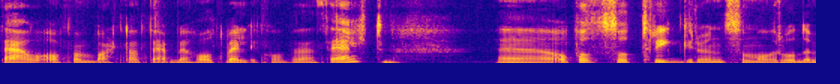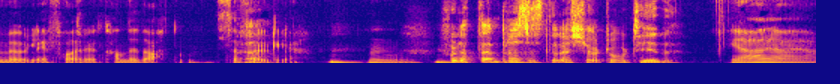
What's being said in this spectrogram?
det er jo åpenbart at det blir holdt veldig konfidensielt. Eh, Og på så trygg grunn som overhodet mulig for kandidaten, selvfølgelig. Mm. For dette er en prosess dere har kjørt over tid. Ja, ja, ja.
